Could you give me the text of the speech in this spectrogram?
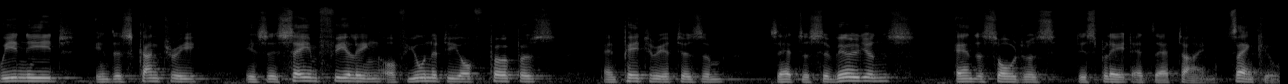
we need in this country is the same feeling of unity of purpose and patriotism that the civilians and the soldiers displayed at that time. Thank you.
